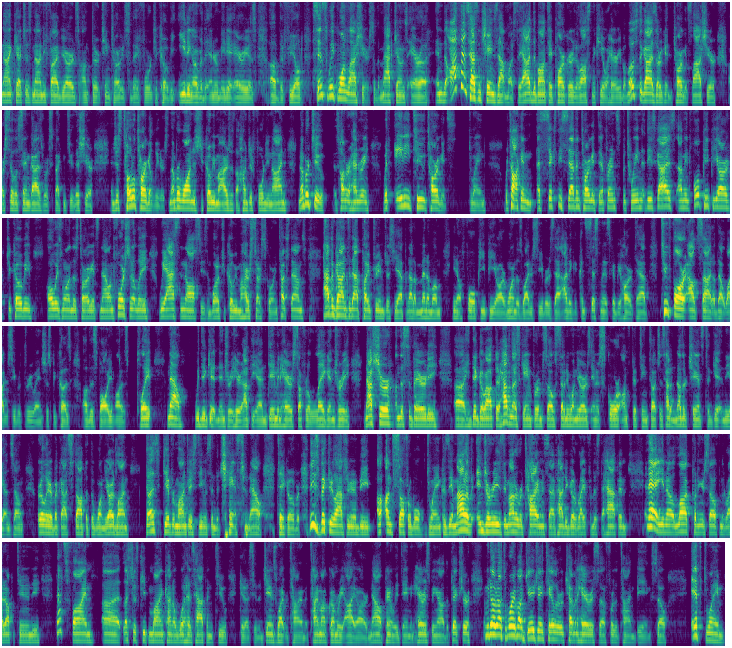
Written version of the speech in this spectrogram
Nine catches, 95 yards on 13 targets today for Jakobi, eating over the intermediate areas of the field since week one last year. So the Mac Jones era. And the offense hasn't changed that much. They added DeVante Parker, they lost N'Keal Harry, but most of the guys that are getting targets last year are still the same guys we're expecting to this year. And just total target leaders. Number one is Jakobi Meyers with 149. Number two is Hunter Henry with 82 targets, Dwayne. We're talking a 67 target difference between these guys. I mean, full PPR, Jakobi, always one of those targets. Now, unfortunately, we asked in the offseason, what if Jakobi Meyers starts scoring touchdowns? Haven't gotten to that pipe dream just yet, but at a minimum, you know, full PPR, one of those wide receivers that I think consistently it's going to be hard to have too far outside of that wide receiver three range just because of this volume on his plate. Now, we did get an injury here at the end. Damien Harris suffered a leg injury. Not sure on the severity. Uh, he did go out there, have a nice game for himself 71 yards and a score on 15 touches. Had another chance to get in the end zone earlier, but got stopped at the one yard line does give Rhamondre Stevenson the chance to now take over. These victory laps are going to be uh, unsufferable, Dwayne, because the amount of injuries, the amount of retirements that have had to go right for this to happen. And hey, you know, luck, putting yourself in the right opportunity, that's fine. Uh, let's just keep in mind kind of what has happened to get us here. The James White retirement, Ty Montgomery IR, now apparently Damien Harris being out of the picture. And we don't have to worry about JJ Taylor or Kevin Harris uh, for the time being. So if Dwayne,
